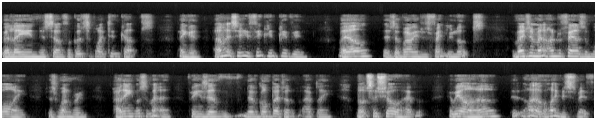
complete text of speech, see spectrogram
better lay yourself a good supply of tin cups. Thank you. How much do you think he'll give you? Well, there's a worried as frankly looks. Imagine about a hundred thousand. Why? Just wondering. Honey, what's the matter? Things have never gone better, have they? Not so sure. Have here we are, huh? Hi, oh, hi, Mr. Smith.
